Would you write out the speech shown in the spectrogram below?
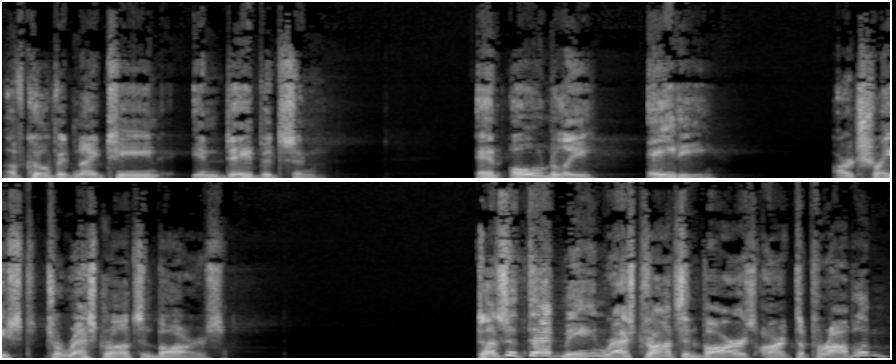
of COVID 19 in Davidson, and only 80 are traced to restaurants and bars, doesn't that mean restaurants and bars aren't the problem?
